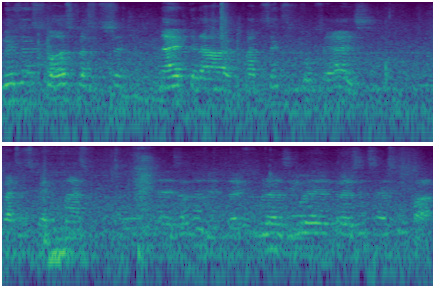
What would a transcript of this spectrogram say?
menos 200 dólares para Na época dava 400 e poucos reais, 450 no máximo. É, exatamente. Daqui no Brasil é 300 reais por.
